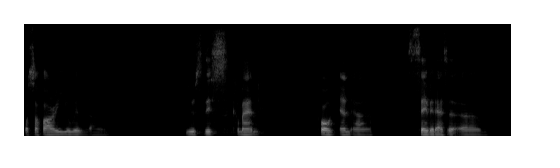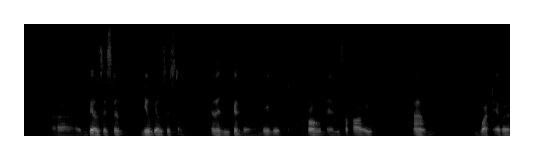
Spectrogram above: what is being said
for Safari you will uh, use this command code and uh, save it as a, um, build system new build system. And then you can uh, name it Chrome and Safari um, whatever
